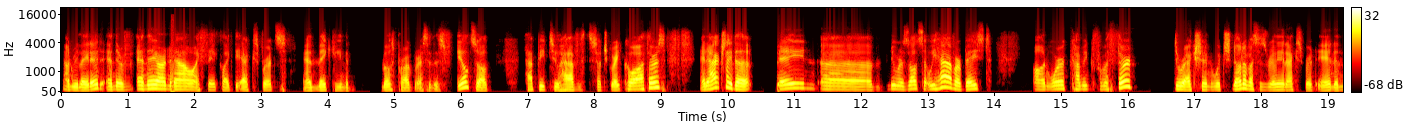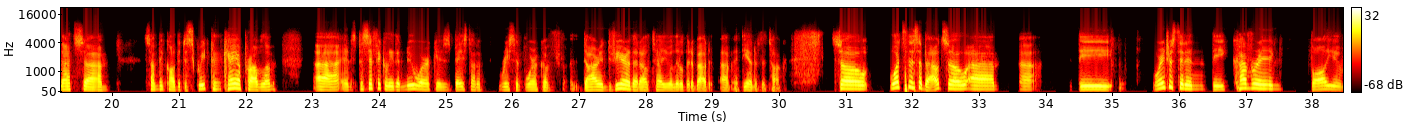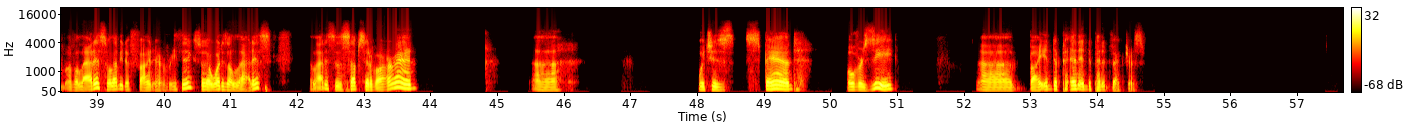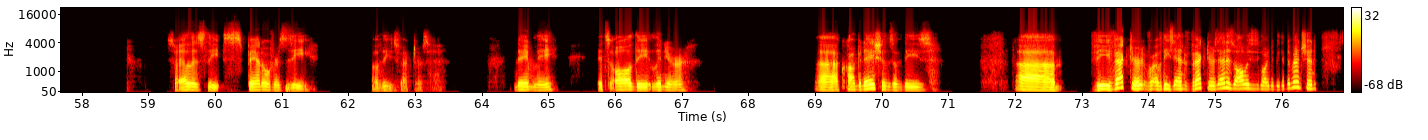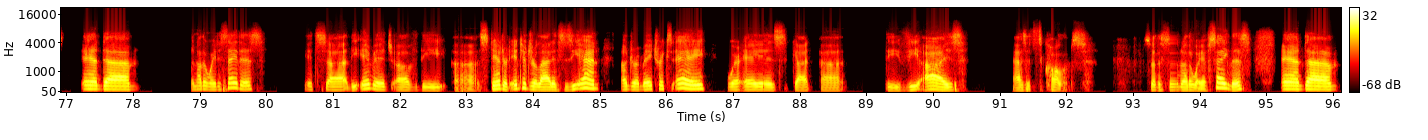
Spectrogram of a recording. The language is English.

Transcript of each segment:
unrelated. And they're and they are now I think like the experts and making the most progress in this field. So I'll happy to have such great co-authors. And actually the main uh, new results that we have are based on work coming from a third direction, which none of us is really an expert in, and that's um, something called the discrete Kakeya problem. Uh, and specifically, the new work is based on a recent work of Dhar and Dvir that I'll tell you a little bit about um, at the end of the talk. So what's this about? So uh, uh, the we're interested in the covering volume of a lattice. So let me define everything. So what is a lattice? A lattice is a subset of Rn, uh, which is spanned over Z uh, by independent, independent vectors. So L is the span over Z of these vectors. Namely, it's all the linear uh, combinations of these um, v vector of these n vectors. n is always going to be the dimension. And um, another way to say this, it's uh, the image of the uh, standard integer lattice Zn under a matrix A, where A is got uh, the VIs as its columns. So this is another way of saying this. And um,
